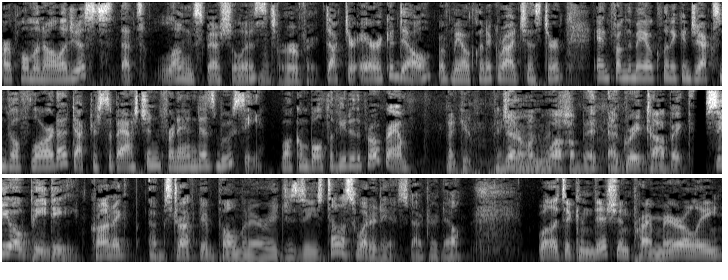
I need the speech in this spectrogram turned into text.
are pulmonologists, that's lung specialist. Mm, perfect. Dr. Eric Edell of Mayo Clinic Rochester, and from the Mayo Clinic in Jacksonville, Florida, Dr. Sebastian Fernandez Bussy. Welcome both of you to the program. Thank you. Thank Gentlemen, you welcome. A great topic. COPD, chronic obstructive pulmonary disease. Tell us what it is, Dr. Edell. Well, it's a condition primarily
